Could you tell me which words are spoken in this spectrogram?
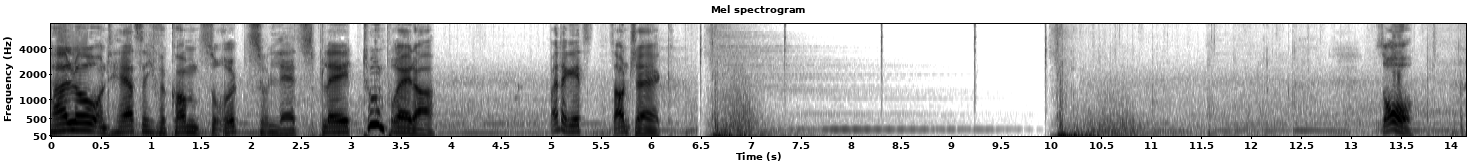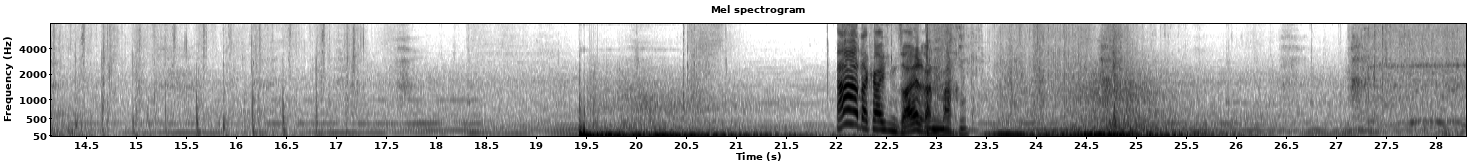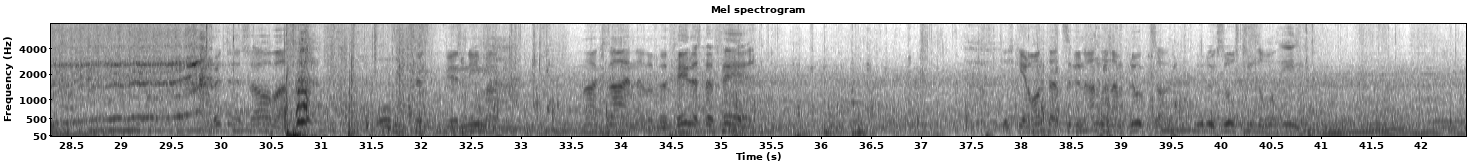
Hallo und herzlich willkommen zurück zu Let's Play Tomb Raider. Weiter geht's. Soundcheck. So. Ah, da kann ich ein Seil dran machen. Gehe runter zu den anderen am Flugzeug. Du durchsuchst diese Ruinen.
